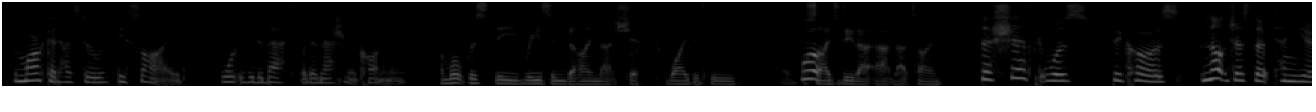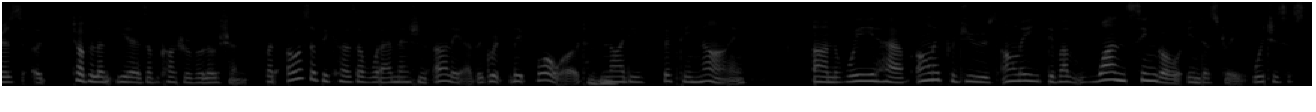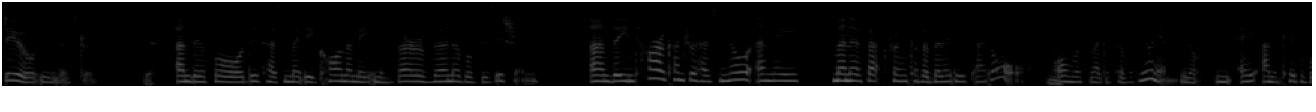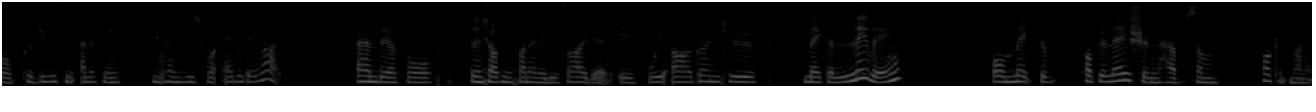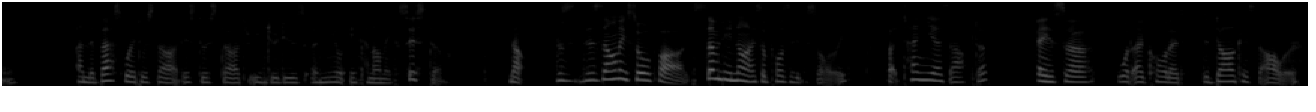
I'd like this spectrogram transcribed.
the market has to decide what would be the best for the national economy. And what was the reason behind that shift? Why did he uh, Well- decide to do that at that time? The shift was because not just the 10 years uh, turbulent years of Cultural Revolution, but also because of what I mentioned earlier, the Great Leap Forward, Mhm. 1959. And we have only produced, only developed one single industry, which is steel industry. Yes. And therefore, this has made the economy in a very vulnerable position. and the entire country has no any manufacturing capabilities at all. Mm. Almost like a Soviet Union, you know, in a incapable of producing anything you can use for everyday life. And therefore, Deng Xiaoping finally decided if we are going to make a living or make the population have some pocket money, and the best way to start is to start to introduce a new economic system. Now, this, this is only so far. 79 is a positive story, but 10 years after is uh, what I call it the darkest hour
